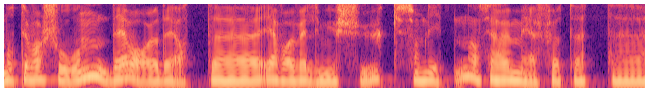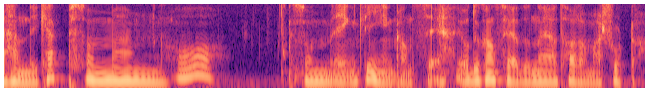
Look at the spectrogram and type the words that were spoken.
motivasjonen, det var jo det at eh, jeg var veldig mye sjuk som liten. Altså jeg har jo medfødt et handikap som, eh, Å, som egentlig ingen kan se. Jo, du kan se det når jeg tar av meg skjorta.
